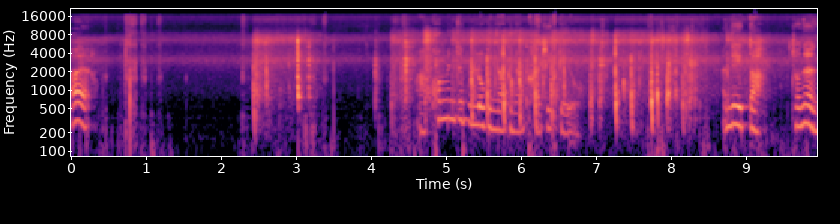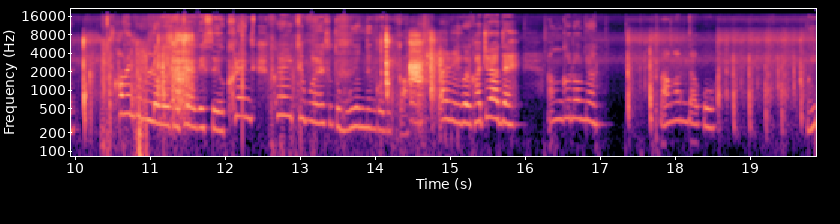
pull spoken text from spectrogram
아. 아 커맨드 블록이나 그냥 가질게요. 안 되겠다. 저는 커맨드 블록을 가져야겠어요. 크레인, 크리에이티브에서도 못 얻는 거니까. 빨리 이걸 가져야 돼. 안 그러면 망한다고. 어이?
